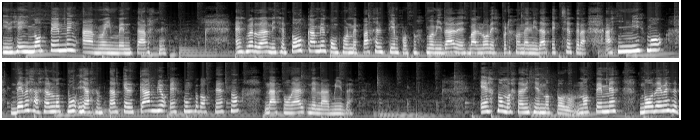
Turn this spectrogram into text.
Y y no temen a reinventarse. Es verdad, dice, todo cambia conforme pasa el tiempo, sus novedades, valores, personalidad, etc. Asimismo, debes hacerlo tú y aceptar que el cambio es un proceso natural de la vida. Esto lo está diciendo todo. No temes, no debes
